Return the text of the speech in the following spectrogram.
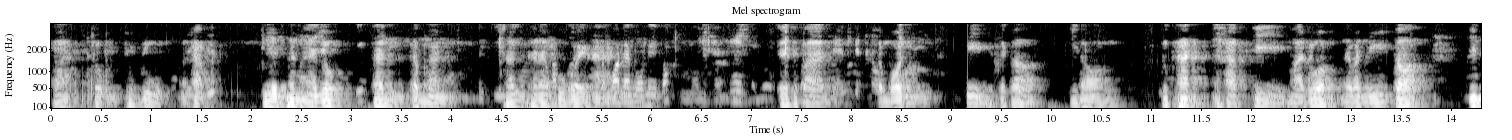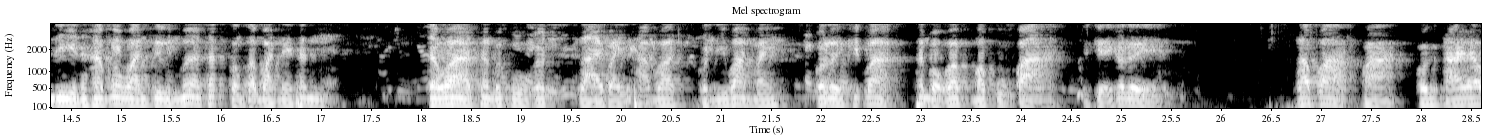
พระสงฆ์ทุกรูปนะครับเรียนท่านนายกท่านกำนัน ท่านคณะผู้บริหารเทศบาลตำบลนี่แล้วก็พี่น้องทุกท่านนะครับ ที่มาร่วมในวันนี้ก็ยินดีนะครับ เมื่อวานซืนเมื่อสักสองสามวันในท่านแต่ว่าท่านพระครูก็ไลน์ไปถามว่าวันนี้ว่างไหม ก็เลยคิดว่าท่านบอกว่ามาปลูกป่าเฉยๆก็เลย รับว่ามาคนสุดท้ายแล้ว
